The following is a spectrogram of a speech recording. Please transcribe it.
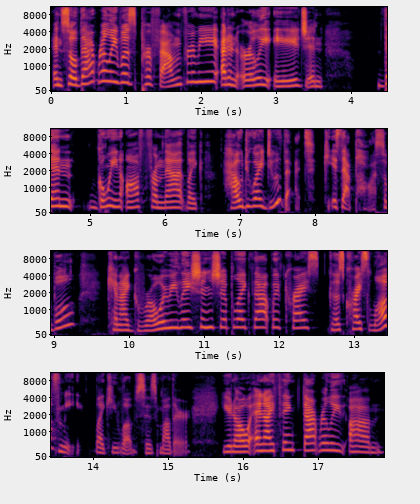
And so that really was profound for me at an early age. And then going off from that, like, how do I do that? Is that possible? Can I grow a relationship like that with Christ? Does Christ love me like he loves his mother? You know, and I think that really um,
